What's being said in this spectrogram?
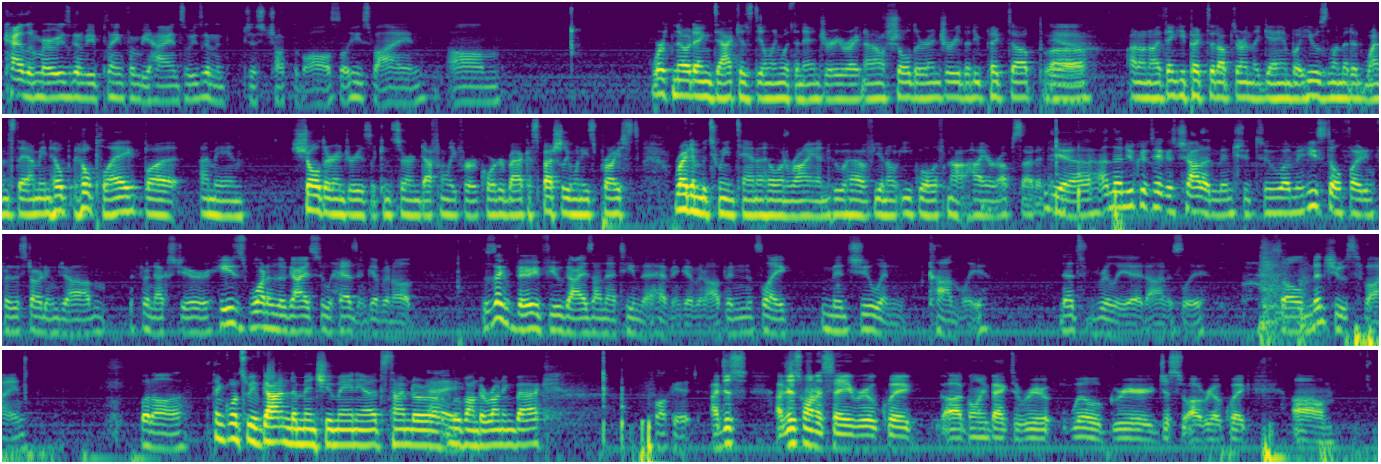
Kyler Murray is going to be playing from behind, so he's going to just chuck the ball, so he's fine. Um, Worth noting, Dak is dealing with an injury right now, shoulder injury that he picked up. Yeah. Uh, I don't know. I think he picked it up during the game, but he was limited Wednesday. I mean, he'll he'll play, but I mean, shoulder injury is a concern definitely for a quarterback, especially when he's priced right in between Tannehill and Ryan, who have you know equal if not higher upside. I think. Yeah, and then you could take a shot at Minshew too. I mean, he's still fighting for the starting job for next year. He's one of the guys who hasn't given up. There's like very few guys on that team that haven't given up, and it's like Minshew and Conley. That's really it, honestly. So Minshew's fine, but uh, I think once we've gotten to Minshew mania, it's time to Hey. move on to running back. fuck it. I just I just want to say real quick, uh, going back to real, Will Grier, just uh, real quick, um,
